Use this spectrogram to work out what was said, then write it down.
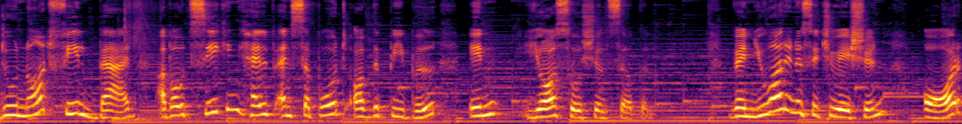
do not feel bad about seeking help and support of the people in your social circle. When you are in a situation or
